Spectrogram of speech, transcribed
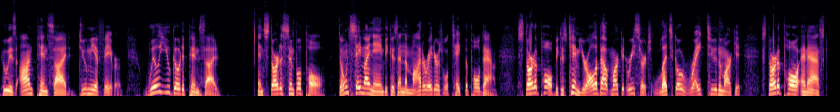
who is on Pinside do me a favor? Will you go to Pinside and start a simple poll don't say my name because then the moderators will take the poll down. Start a poll because, Tim, you're all about market research. Let's go right to the market. Start a poll and ask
